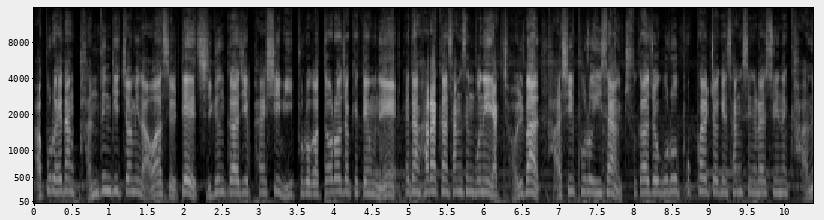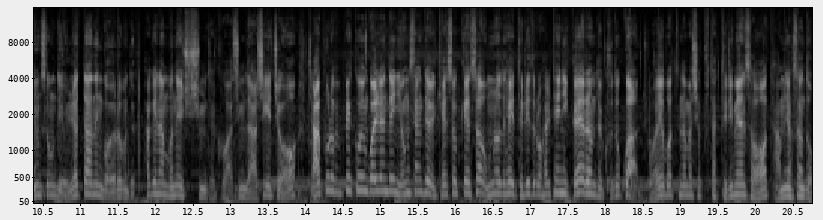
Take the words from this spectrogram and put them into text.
앞으로 해당 반등기점이 나왔을 때 지금까지 82%가 떨어졌기 때문에 해당 하락한 상승분의 약 절반 40% 이상 추가적으로 폭발적인 상승을 할 수 있는 가능성도 열렸다는 거 여러분들 확인 한번 해주시면 될 것 같습니다. 아시겠죠? 자 앞으로 페페코인 관련된 영상들 계속해서 업로드해 드리도록 할 테니까 여러분들 구독과 좋아요 버튼 한 번씩 부탁드리면서 다음 영상도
